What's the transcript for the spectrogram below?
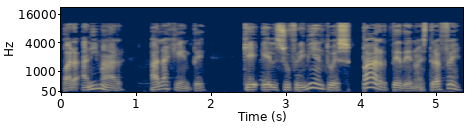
Para animar a la gente que el sufrimiento es parte de nuestra fe,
